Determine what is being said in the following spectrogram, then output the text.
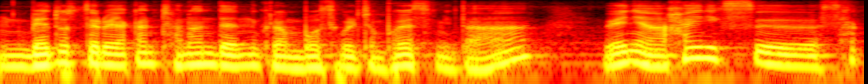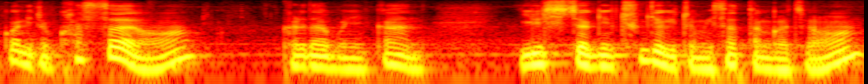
음, 매도세로 약간 전환된 그런 모습을 좀 보였습니다. 왜냐 하이닉스 사건이 좀 컸어요. 그러다 보니까 일시적인 충격이 좀 있었던 거죠.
